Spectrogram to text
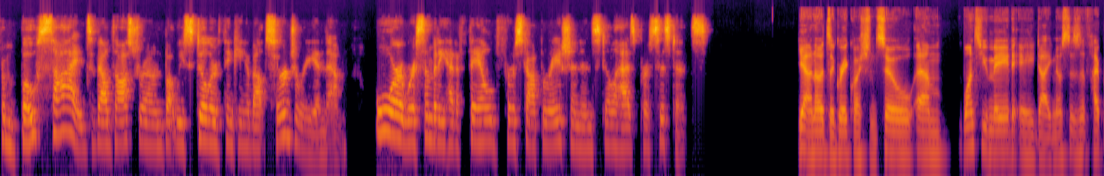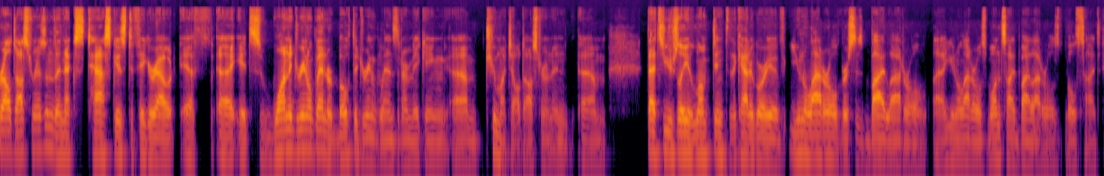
from both sides of aldosterone, but we still are thinking about surgery in them, or where somebody had a failed first operation and still has persistence? Yeah, no, it's a great question. So um, once you've made a diagnosis of hyperaldosteronism, the next task is to figure out if uh, it's one adrenal gland or both adrenal glands that are making um, too much aldosterone. And um, that's usually lumped into the category of unilateral versus bilateral. Uh, unilateral is one side, bilateral is both sides.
